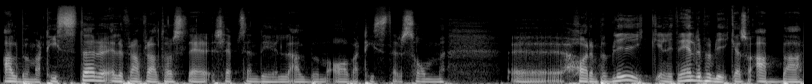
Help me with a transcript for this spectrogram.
albumartister, eller framförallt har det släppts en del album av artister som eh, har en publik, en lite äldre publik, alltså ABBA,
